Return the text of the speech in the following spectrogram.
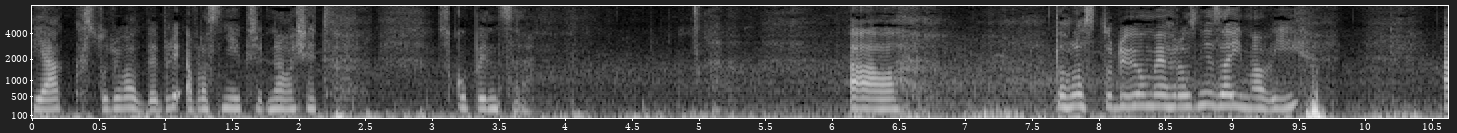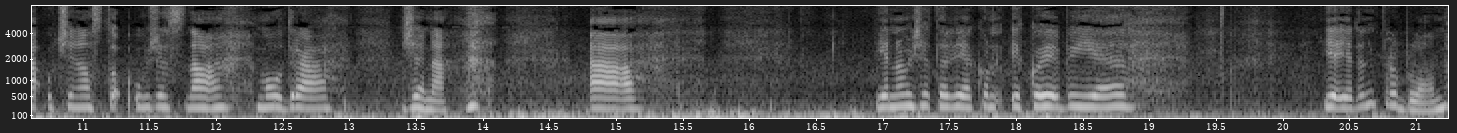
jak studovat Bibli a vlastně ji přednášet skupince. A tohle studium je hrozně zajímavý a učí nás to úžasná, moudrá žena. A jenomže tady jako, jako je, je, je jeden problém,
